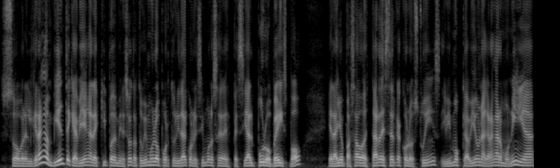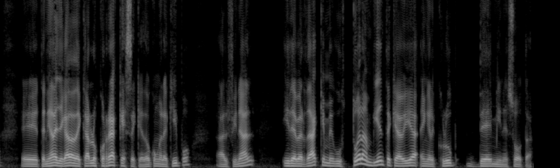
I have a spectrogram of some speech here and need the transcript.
sobre el gran ambiente que había en el equipo de Minnesota. Tuvimos la oportunidad cuando hicimos el especial Puro Béisbol el año pasado de estar de cerca con los Twins y vimos que había una gran armonía. Eh, tenía la llegada de Carlos Correa que se quedó con el equipo al final y de verdad que me gustó el ambiente que había en el club de Minnesota.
